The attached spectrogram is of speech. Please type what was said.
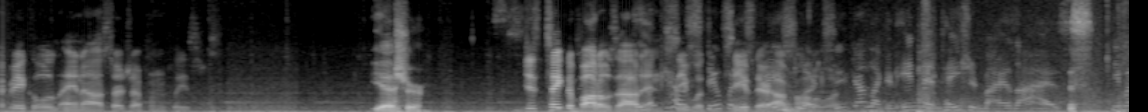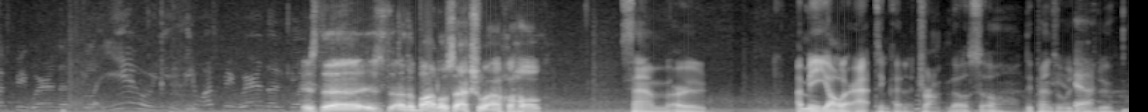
the vehicle and uh, search that for me, please? Yeah, sure. Just take the bottles out and Look see how what, stupid see if they're alcohol looks. He's got like an indentation by his eyes. He must be wearing those. Gla- you, must be wearing those glasses. Is the is the, are the bottles actual alcohol? Sam or I mean y'all are acting kind of drunk though, so depends on what Yeah. you want to do.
